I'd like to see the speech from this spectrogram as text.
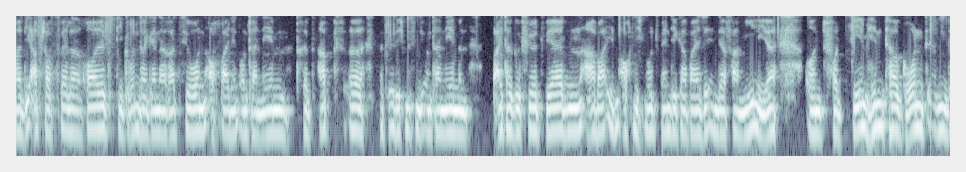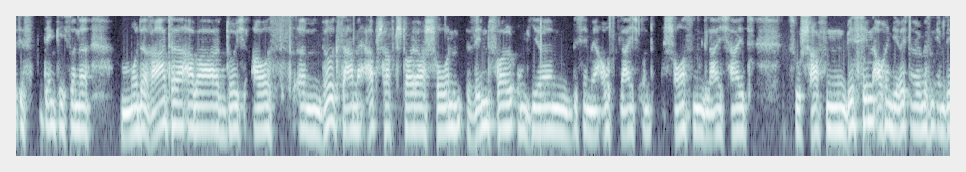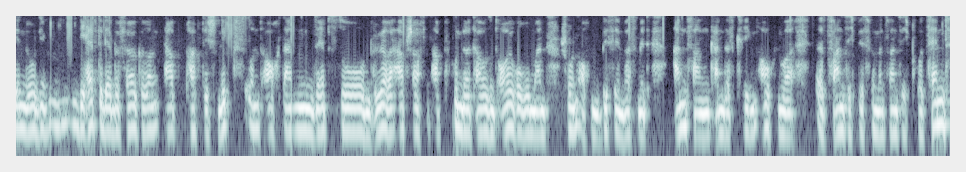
Die Erbschaftswelle rollt, die Gründergeneration auch bei den Unternehmen tritt ab. Äh, natürlich müssen die Unternehmen weitergeführt werden, aber eben auch nicht notwendigerweise in der Familie. Und vor dem Hintergrund ähm, ist, denke ich, so eine moderate, aber durchaus ähm, wirksame Erbschaftssteuer schon sinnvoll, um hier ein bisschen mehr Ausgleich und Chancengleichheit zu schaffen, bis hin auch in die Richtung, wir müssen eben sehen, so die, die Hälfte der Bevölkerung erbt praktisch nichts und auch dann selbst so höhere Erbschaften ab 100.000 Euro, wo man schon auch ein bisschen was mit anfangen kann, das kriegen auch nur äh, 20 bis 25 Prozent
